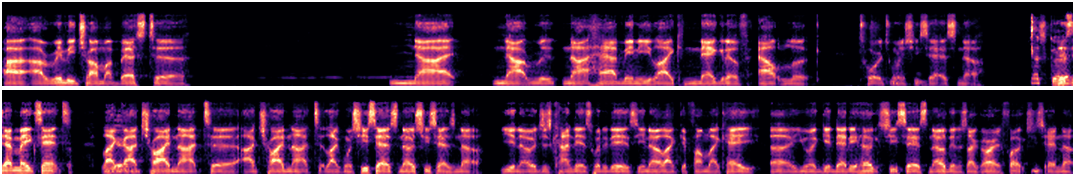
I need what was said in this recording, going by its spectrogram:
I, I really try my best to not not re- not have any like negative outlook towards when she mm-hmm. says no. That's good. Does that make sense? Like yeah. I try not to, I try not to, like when she says no, she says no. You know, it just kind of is what it is. You know, like if I'm like, hey, uh, you want to get daddy hug? She says no, then it's like, all right, fuck. She said no.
